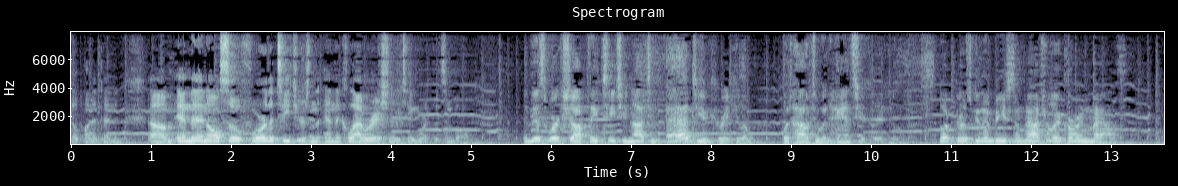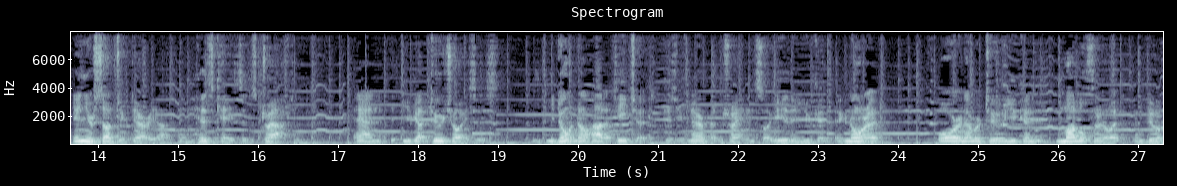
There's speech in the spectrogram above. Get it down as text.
no pun intended. Um, and then also for the teachers and the, and the collaboration and teamwork that's involved. In this workshop, they teach you not to add to your curriculum, but how to enhance your curriculum. Look, there's going to be some naturally occurring math in your subject area. In his case, it's drafting. And you got two choices you don't know how to teach it because you've never been trained. So either you can ignore it, or number two, you can muddle through it and do a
